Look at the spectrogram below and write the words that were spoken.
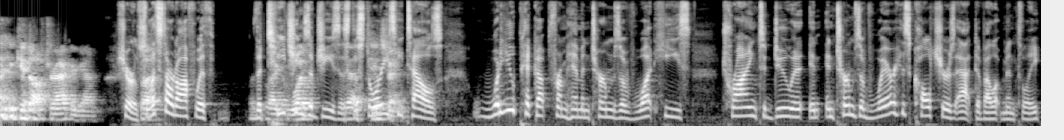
and get off track again. Sure. But, so let's start off with the like teachings what, of Jesus, yeah, the stories teaching. he tells. What do you pick up from him in terms of what he's trying to do in, in terms of where his culture's at developmentally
